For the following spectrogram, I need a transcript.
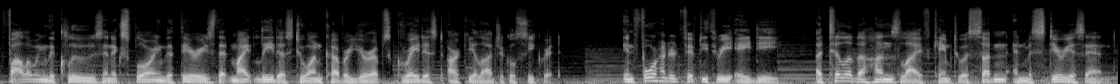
following the clues and exploring the theories that might lead us to uncover Europe's greatest archaeological secret. In 453 AD, Attila the Hun's life came to a sudden and mysterious end.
